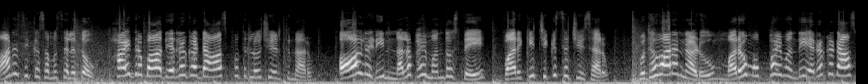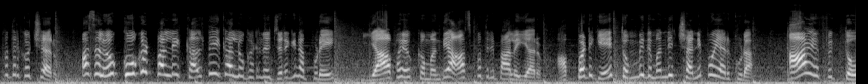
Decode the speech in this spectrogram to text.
మానసిక సమస్యలతో హైదరాబాద్ ఎర్రగడ్డ ఆసుపత్రిలో చేరుతున్నారు. ఆల్రెడీ నలభై మంది వస్తే వారికి చికిత్స చేశారు. బుధవారం నాడు మరో ముప్పై మంది ఎర్రగడ్డ ఆసుపత్రికి వచ్చారు. అసలు కూకట్పల్లి కల్తీ కల్లు ఘటన జరిగినప్పుడే యాభై ఒక్క మంది ఆసుపత్రి పాలయ్యారు. అప్పటికే తొమ్మిది మంది చనిపోయారు కూడా. ఆ ఎఫెక్ట్తో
